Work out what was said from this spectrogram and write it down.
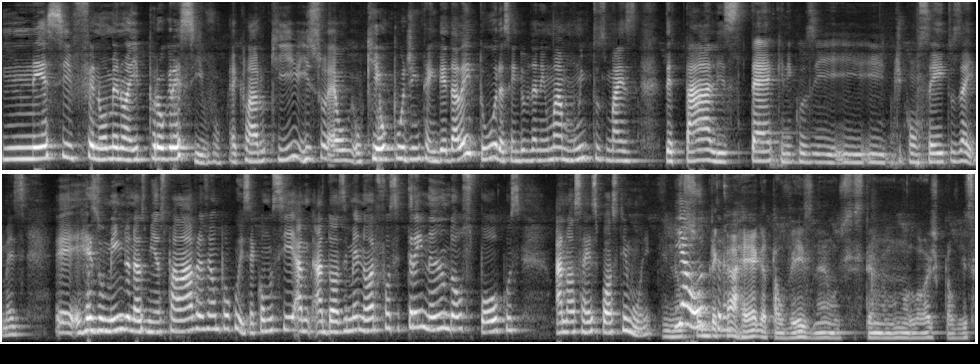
nesse fenômeno aí progressivo. É claro que isso é o, o, que eu pude entender da leitura, sem dúvida nenhuma, há muitos mais detalhes técnicos e, e, e de conceitos aí, mas é, resumindo nas minhas palavras, é um pouco isso. É como se a, a dose menor fosse treinando aos poucos a nossa resposta imune. E não e a sobrecarrega, outra... talvez, né, o sistema imunológico, talvez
